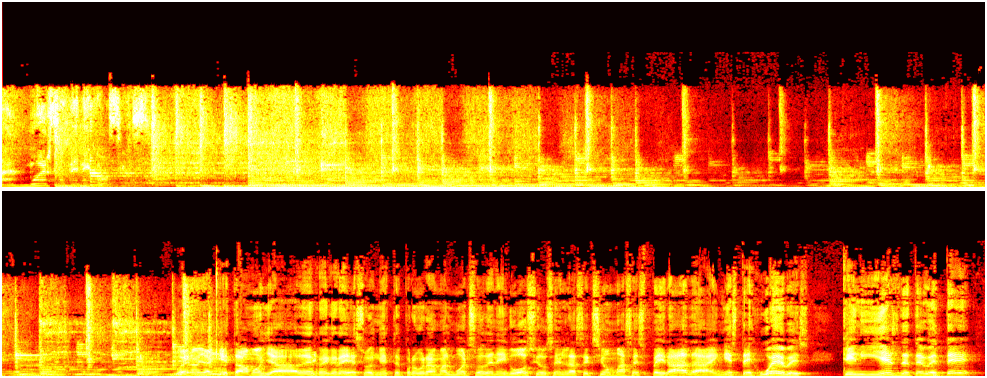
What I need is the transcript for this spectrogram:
Almuerzo de negocios. Bueno, y aquí estamos ya de regreso en este programa Almuerzo de Negocios, en la sección más esperada, en este jueves, que ni es de TVT,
